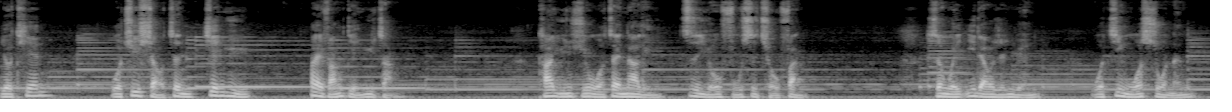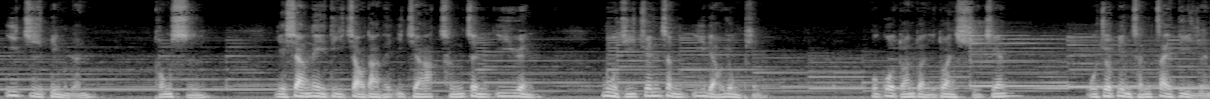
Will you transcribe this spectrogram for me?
有天，我去小镇监狱拜访典狱长，他允许我在那里自由服侍囚犯。身为医疗人员，我尽我所能医治病人，同时，也向内地较大的一家城镇医院募集捐赠医疗用品。不过短短一段时间，我就变成在地人，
